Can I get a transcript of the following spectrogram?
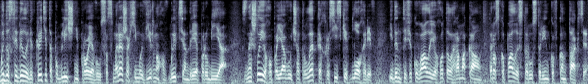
Ми дослідили відкриті та публічні прояви у соцмережах ймовірного вбивці Андрія Парубія. Знайшли його появу у чат-рулетках російських блогерів, ідентифікували його телеграм-аккаунт та розкопали стару сторінку ВКонтакті.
